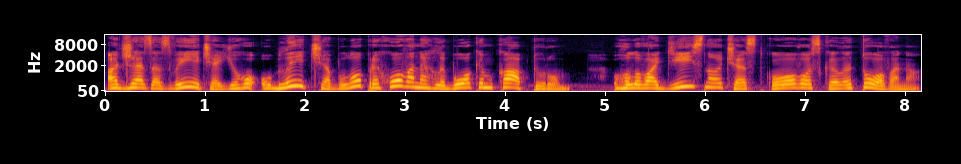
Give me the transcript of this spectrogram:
адже зазвичай його обличчя було приховане глибоким каптуром. Голова дійсно частково скелетована.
